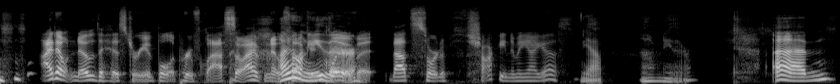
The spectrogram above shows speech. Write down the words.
I don't know the history of bulletproof glass, so I have no I don't either. clue, but that's sort of shocking to me, I guess. yeah i don't either um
